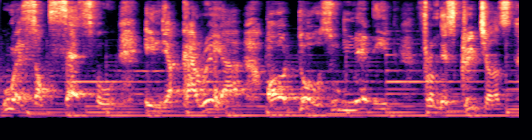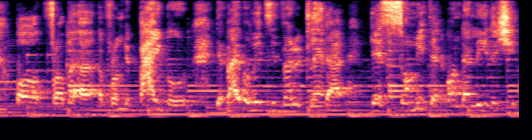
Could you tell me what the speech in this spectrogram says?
who were successful in their career, all those who made it from the scriptures or from, uh, from the Bible, the Bible makes it very clear that they submitted under leadership.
